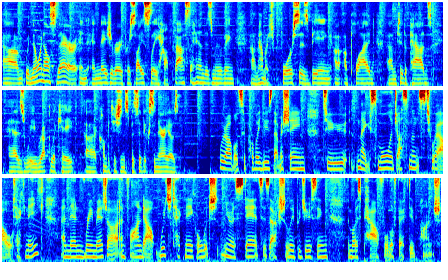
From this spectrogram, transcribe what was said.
um, with no one else there and, and, measure very precisely how fast the hand is moving, um, how much force is being uh, applied um, to the pads as we replicate uh, competition-specific scenarios. We were able to probably use that machine to make small adjustments to our technique and then remeasure and find out which technique or which you know, stance is actually producing the most powerful, effective punch.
